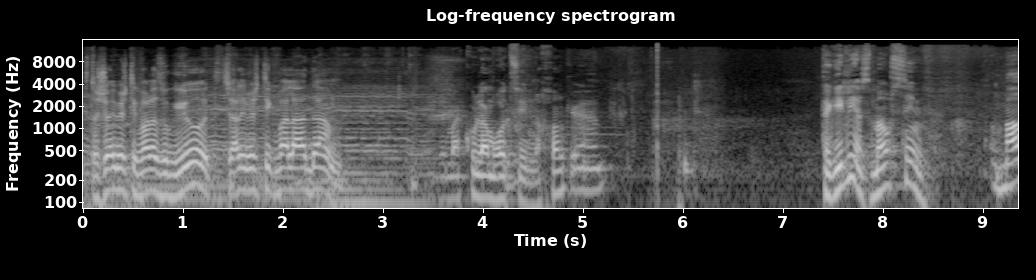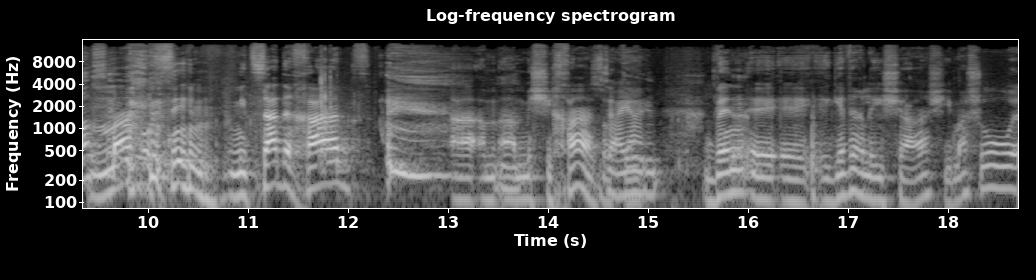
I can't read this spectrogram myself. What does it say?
אז אתה שואל אם יש תקווה לזוגיות, תשאל אם יש תקווה לאדם. זה מה כולם רוצים, נכון? כן. תגיד לי, אז מה עושים? מה עושים? מה עושים? מצד אחד, המשיכה הזאת זה היין. בין אה, אה, גבר לאישה, שהיא משהו אה,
